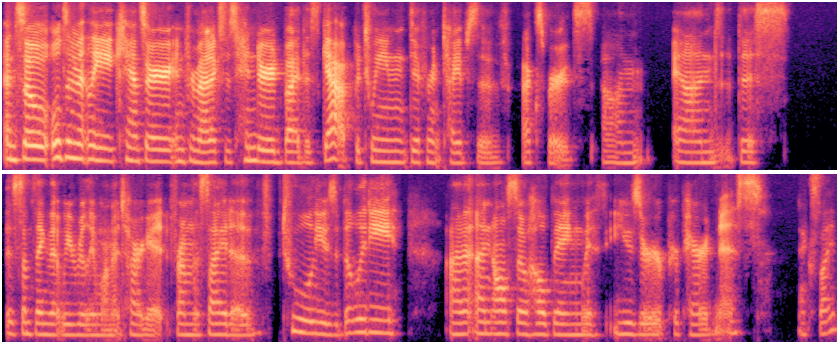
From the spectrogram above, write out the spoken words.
And so ultimately, cancer informatics is hindered by this gap between different types of experts. Um, and this is something that we really want to target from the side of tool usability, uh, and also helping with user preparedness. Next slide.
